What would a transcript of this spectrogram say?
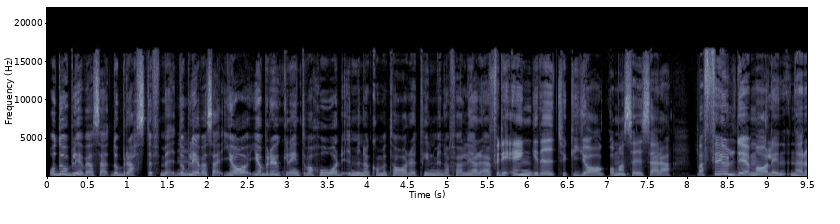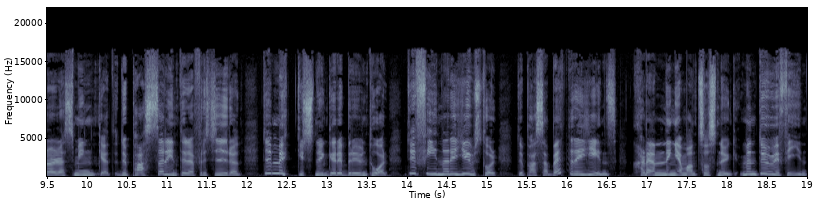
Och då blev jag så här, då brast det för mig. Då blev jag så här, jag, jag brukar inte vara hård i mina kommentarer till mina följare. För det är en grej tycker jag om man säger så här, vad ful du är Malin när du har det där sminket. Du passar inte i den frisyren. Du är mycket snyggare brunt hår. Du är finare ljust hår. Du passar bättre i jeans. Klänningen var inte så snygg, men du är fin.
